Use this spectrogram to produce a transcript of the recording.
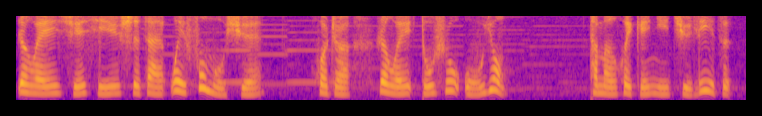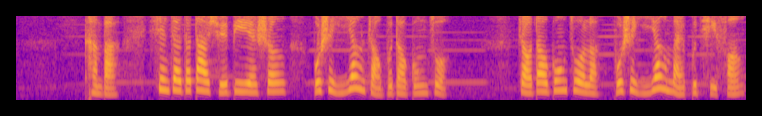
认为学习是在为父母学。或者认为读书无用，他们会给你举例子。看吧，现在的大学毕业生不是一样找不到工作，找到工作了不是一样买不起房，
